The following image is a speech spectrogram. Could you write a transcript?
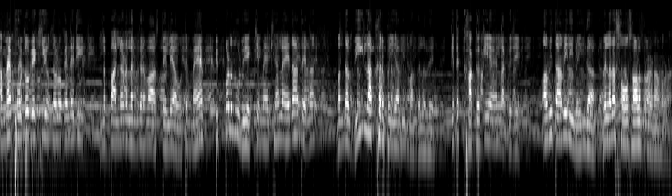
ਆ ਮੈਂ ਫੋਟੋ ਵੇਖੀ ਉਦੋਂ ਉਹ ਕਹਿੰਦੇ ਜੀ, ਬਾਲਣ ਲੰਗਰ ਵਾਸਤੇ ਲਿਆਓ ਤੇ ਮੈਂ ਪਿੱਪਲ ਨੂੰ ਵੇਖ ਕੇ ਮੈਂ ਖਿਆਲ ਇਹਦਾ ਤੇ ਨਾ ਬੰਦਾ 20 ਲੱਖ ਰੁਪਈਆ ਵੀ ਮੰਗ ਲਵੇ। ਕਿਤੇ ਖੱਗ ਕੇ ਐ ਲੱਗ ਜੇ। ਆ ਵੀ ਤਾਂ ਵੀ ਨਹੀਂ ਮਹਿੰਗਾ। ਮੈਨੂੰ ਲੱਗਦਾ 100 ਸਾਲ ਪੁਰਾਣਾ ਹੋਣਾ।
